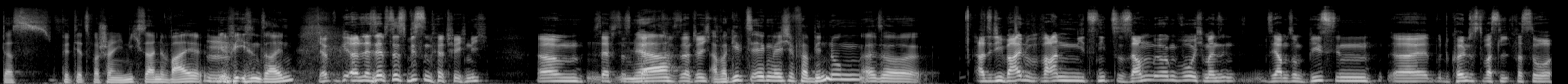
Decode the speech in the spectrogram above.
Das wird jetzt wahrscheinlich nicht seine Wahl mhm. gewesen sein. Ja, selbst das wissen wir natürlich nicht. Ähm, selbst das ja, natürlich. Aber gibt es irgendwelche Verbindungen? Also also die beiden waren jetzt nie zusammen irgendwo. Ich meine, sie haben so ein bisschen, äh, du könntest was, was so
